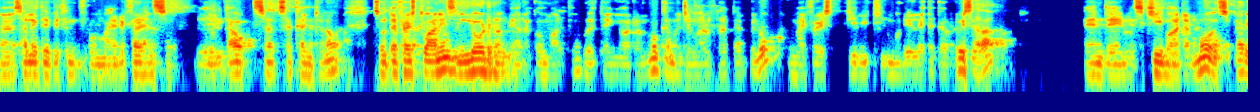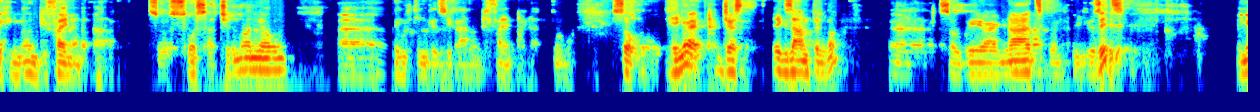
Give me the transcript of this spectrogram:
uh, select everything from my reference ሌላው ሰከንድ ነው so the first one is load ነው የሚያደርገው ማለት ነው ሁለተኛው ደግሞ ከመጀመሪያው ተቀብሎ my first dbt ሞዴል ላይ ተቀብሎ ይሰራል and then schema ደግሞ እዚህ ጋር ይሄኛውን ዲፋይን እናደርጋለን so ሶርሳችን ማን ነው ኤቭሪቲንግ እዚህ ጋር ነው ዲፋይን እናደርገው so ይሄኛው just example ነው uh, so we are not going to use it እኛ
